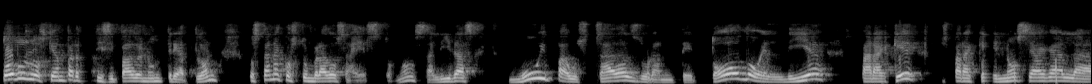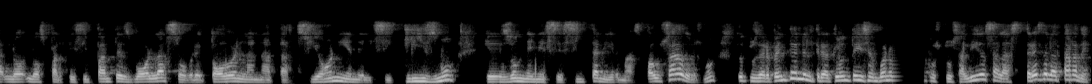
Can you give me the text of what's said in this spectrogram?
Todos los que han participado en un triatlón pues, están acostumbrados a esto, ¿no? Salidas muy pausadas durante todo el día. ¿Para qué? Pues para que no se hagan los participantes bolas, sobre todo en la natación y en el ciclismo, que es donde necesitan ir más pausados, ¿no? Entonces, pues de repente en el triatlón te dicen, bueno, pues tu salida es a las 3 de la tarde.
